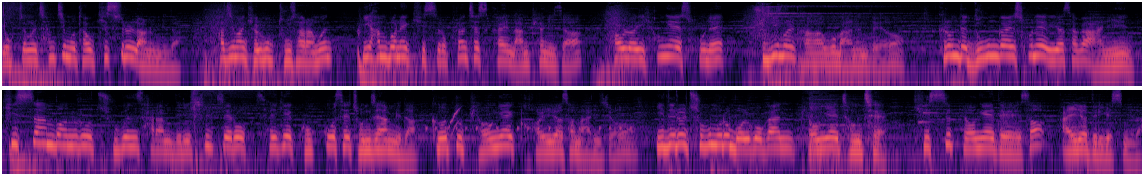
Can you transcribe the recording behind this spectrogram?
욕정을 참지 못하고 키스를 나눕니다. 하지만 결국 두 사람은 이 한 번의 키스로 프란체스카의 남편이자 파울로의 형의 손에 죽임을 당하고 마는데요. 그런데 누군가의 손에 의해서가 아닌 키스 한 번으로 죽은 사람들이 실제로 세계 곳곳에 존재합니다. 그것도 병에 걸려서 말이죠. 이들을 죽음으로 몰고 간 병의 정체, 키스병에 대해서 알려드리겠습니다.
